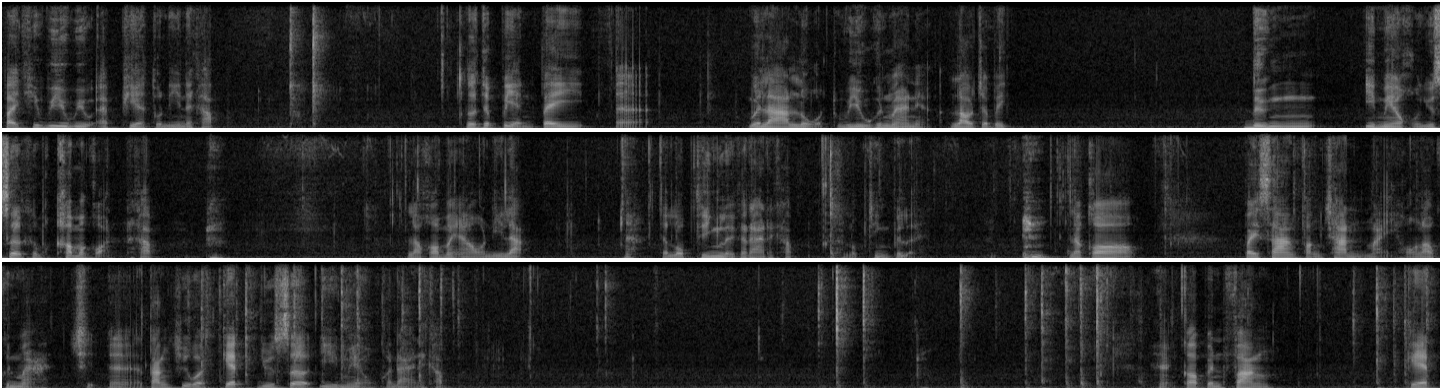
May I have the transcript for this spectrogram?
ไปที่ view view appear ตัวนี้นะครับ เราจะเปลี่ยนไปเวลาโหลดวิวขึ้นมาเนี่ย เราจะไปดึงอีเมลของ user เข้ามาก่อนนะครับ เราก็ไม่เอาอันนี้ละนะจะลบทิ้งเลยก็ได้นะครับ ลบทิ้งไปเลย แล้วก็ไปสร้างฟังก์ชันใหม่ของเราขึ้นมา ตั้งชื่อว่า get user email ก็ได้นะครับะก็เป็นฟัง get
